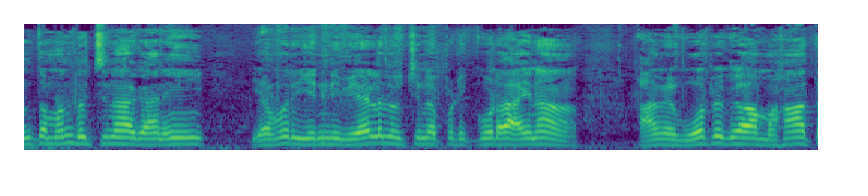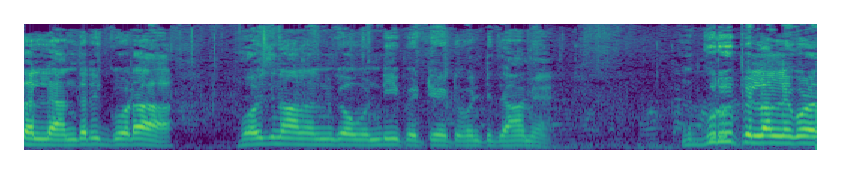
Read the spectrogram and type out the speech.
ఎంతమంది వచ్చినా కానీ ఎవరు ఎన్ని వేళలు వచ్చినప్పటికి కూడా ఆయన ఆమె ఓపిక మహాతల్లి అందరికి కూడా భోజనాలనుగా వండి పెట్టేటువంటిది ఆమె ముగ్గురు పిల్లల్ని కూడా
